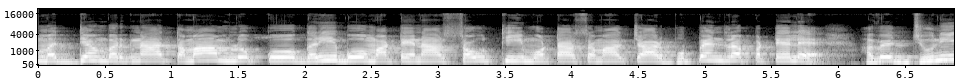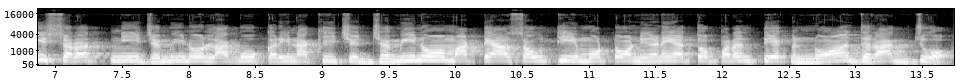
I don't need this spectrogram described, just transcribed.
મધ્યમ વર્ગના તમામ લોકો, ગરીબો માટેના સૌથી મોટા સમાચાર ભૂપેન્દ્ર પટેલે હવે જૂની શરતની જમીનો લાગુ કરી નાખી છે. જમીનો માટે આ સૌથી મોટો નિર્ણય હતો, પરંતુ એક નોંધ રાખજો.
